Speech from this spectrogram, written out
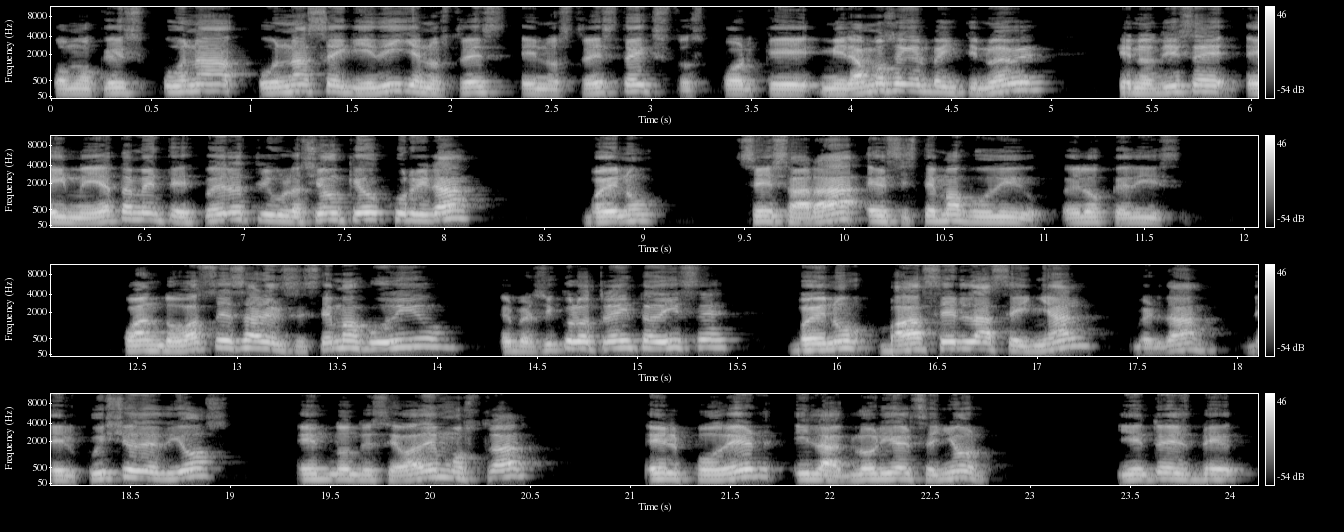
como que es una, una seguidilla en los, tres, en los tres textos, porque miramos en el 29 que nos dice, e inmediatamente después de la tribulación, ¿qué ocurrirá? Bueno, cesará el sistema judío, es lo que dice. Cuando va a cesar el sistema judío, el versículo 30 dice, bueno, va a ser la señal, ¿verdad?, del juicio de Dios, en donde se va a demostrar el poder y la gloria del Señor. Y entonces, de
